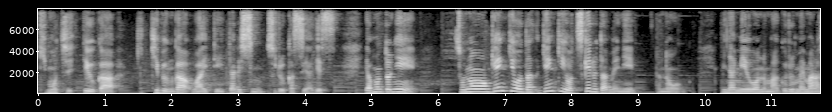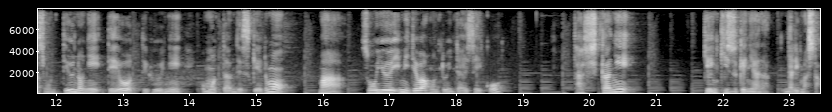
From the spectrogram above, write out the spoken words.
気持ちっていうか、気分が湧いていたりするかすやです。いや、本当に、その元気をだ、元気をつけるために、あの、南魚沼グルメマラソンっていうのに出ようっていうふうに思ったんですけれども、まあ、そういう意味では本当に大成功。確かに元気づけにはなりました。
